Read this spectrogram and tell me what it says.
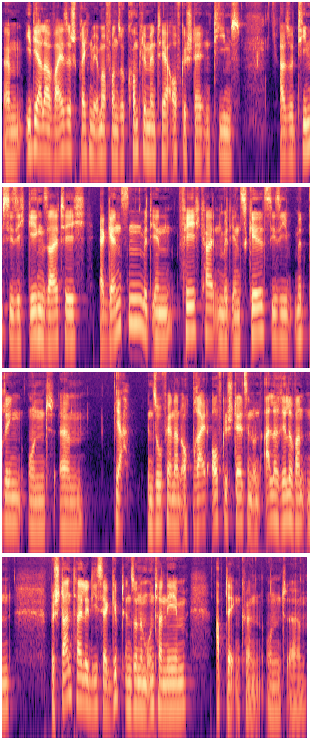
Ähm, idealerweise sprechen wir immer von so komplementär aufgestellten Teams. Also Teams, die sich gegenseitig ergänzen mit ihren Fähigkeiten, mit ihren Skills, die sie mitbringen und ähm, ja, insofern dann auch breit aufgestellt sind und alle relevanten Bestandteile, die es ja gibt in so einem Unternehmen, abdecken können. Und ähm,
